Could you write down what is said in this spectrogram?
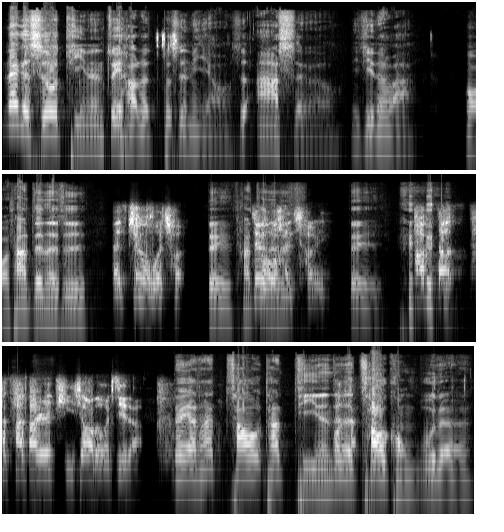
那个时候体能最好的不是你哦，是阿蛇哦，你记得吧？哦，他真的是，哎，这个我承，对他这个我很承认。对他当他他当时体校的，我记得。对呀，他超他体能真的超恐怖的，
